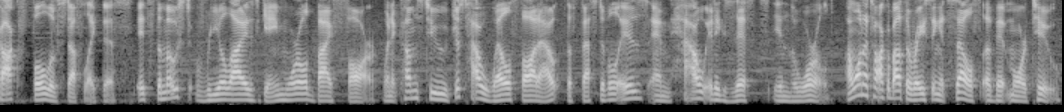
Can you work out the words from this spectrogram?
chock full of stuff like this. It's the most realized game world by far when it comes to just how well thought out the festival is and how it exists in the world. I want to talk about the racing itself a bit more too,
